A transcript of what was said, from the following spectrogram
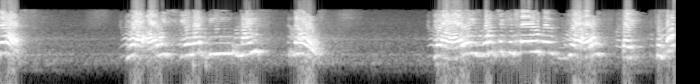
Yes. Do I always feel like being nice? No. Do I always want to control the, do I always, like, because my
